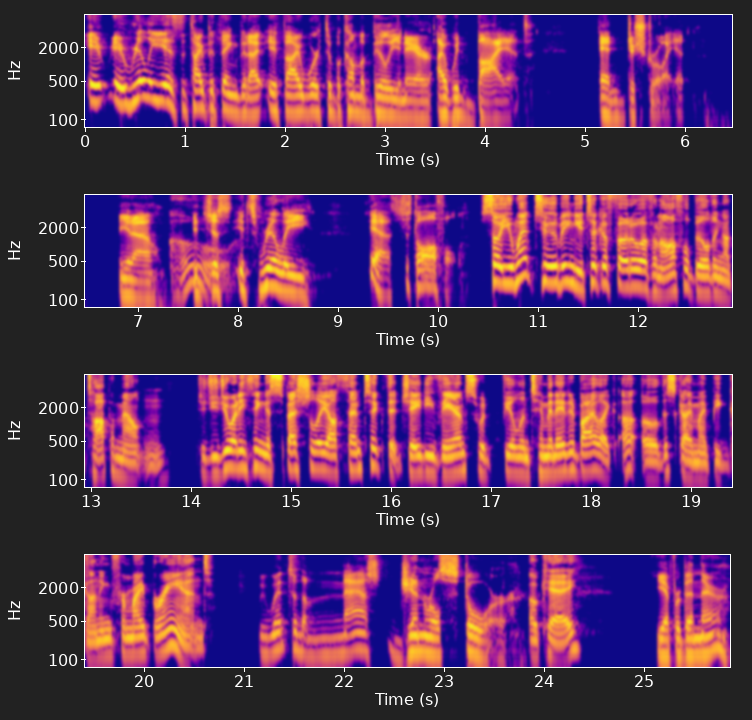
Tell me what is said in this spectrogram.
It it really is the type of thing that I, if I were to become a billionaire, I would buy it and destroy it. You know, it's just Oh. it's really, yeah, it's just awful. So you went tubing, you took a photo of an awful building on top of a mountain. Did you do anything especially authentic that JD Vance would feel intimidated by? Like, uh oh, this guy might be gunning for my brand. We went to the Mast General Store. Okay. You ever been there?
